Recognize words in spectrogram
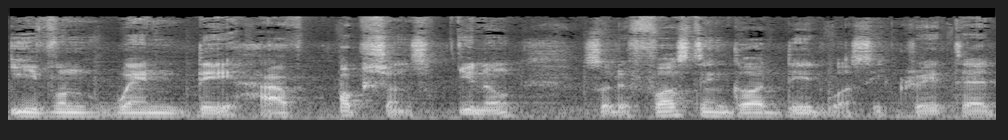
even when they have options, you know. So the first thing God did was He created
